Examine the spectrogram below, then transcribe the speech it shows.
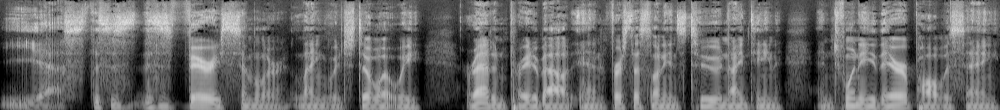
Yes, this is this is very similar language to what we read and prayed about in 1 Thessalonians 2, 19 and 20. There Paul was saying,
